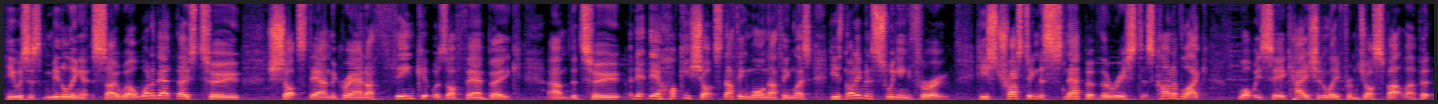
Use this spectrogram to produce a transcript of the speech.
he was just middling it so well. What about those two shots down the ground? I think it was off Van Beek. Um, the two, they're, they're hockey shots, nothing more, nothing less. He's not even swinging through. He's trusting the snap of the wrist. It's kind of like what we see occasionally from Jos Buttler, but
